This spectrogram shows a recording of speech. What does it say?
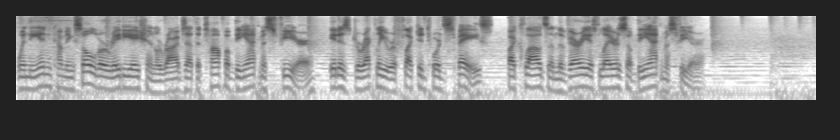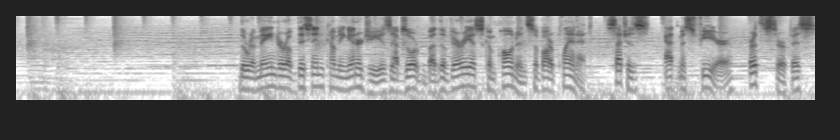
When the incoming solar radiation arrives at the top of the atmosphere, it is directly reflected towards space, by clouds and the various layers of the atmosphere. The remainder of this incoming energy is absorbed by the various components of our planet, such as atmosphere, Earth's surface,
